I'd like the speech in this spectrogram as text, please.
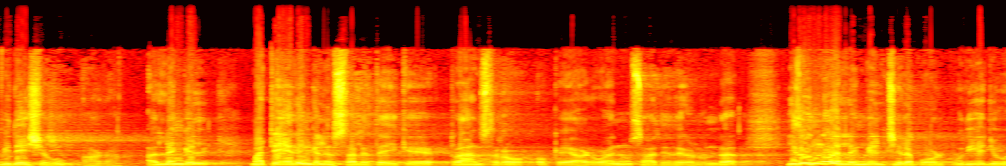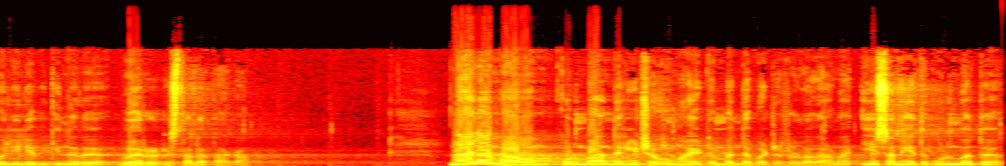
വിദേശവും ആകാം. അല്ലെങ്കിൽ മറ്റേതെങ്കിലും സ്ഥലത്തേക്ക് ട്രാൻസ്ഫറോ ഒക്കെ ആകുവാനും സാധ്യതകളുണ്ട്. ഇതൊന്നും അല്ലെങ്കിൽ ചിലപ്പോൾ പുതിയ ജോലി ലഭിക്കുന്നത് വേറൊരു സ്ഥലത്താകാം. നാലാം ഭാവം കുടുംബാന്തരീക്ഷവുമായിട്ടും ബന്ധപ്പെട്ടിട്ടുള്ളതാണ്. ഈ സമയത്ത് കുടുംബത്ത്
